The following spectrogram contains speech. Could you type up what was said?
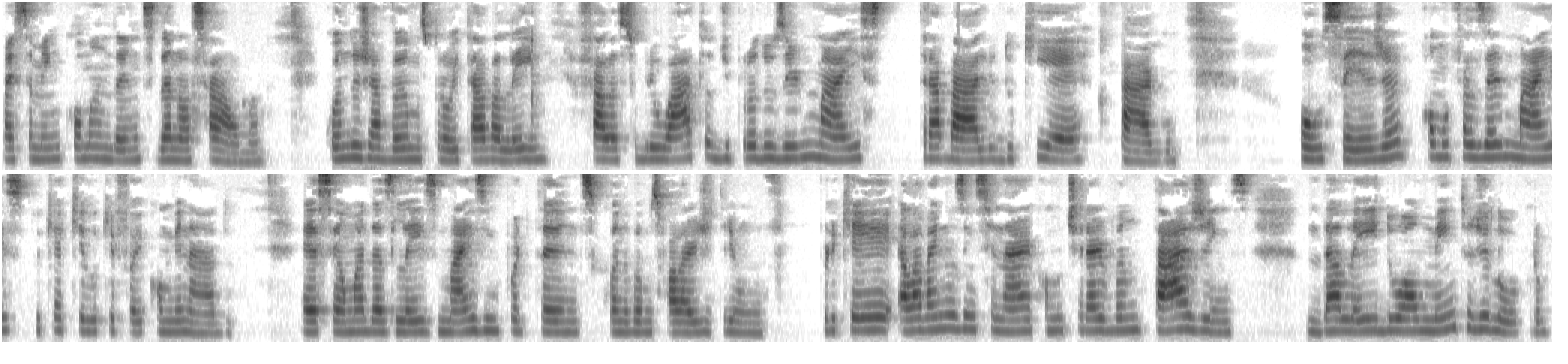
mas também comandantes da nossa alma. Quando já vamos para a oitava lei, fala sobre o ato de produzir mais trabalho do que é pago. Ou seja, como fazer mais do que aquilo que foi combinado. Essa é uma das leis mais importantes quando vamos falar de triunfo, porque ela vai nos ensinar como tirar vantagens da lei do aumento de lucro,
